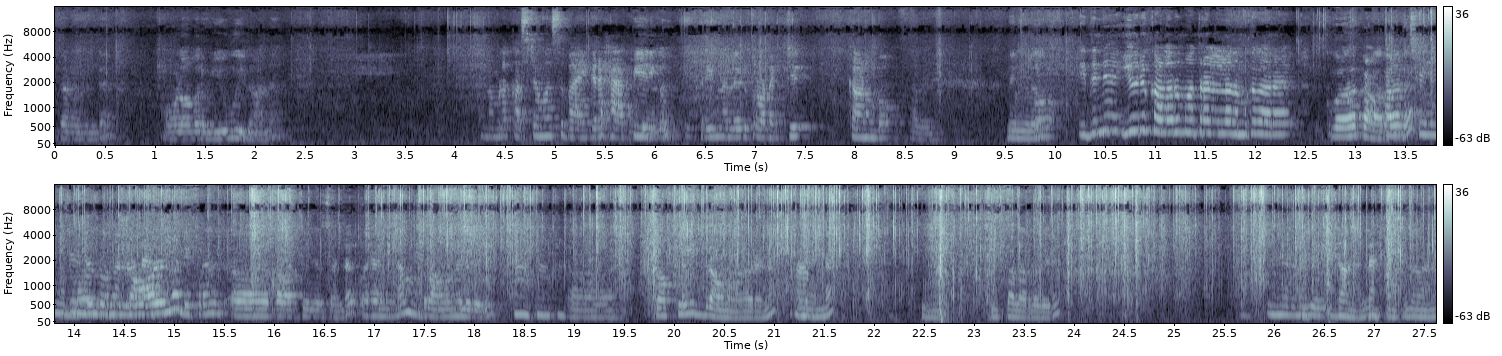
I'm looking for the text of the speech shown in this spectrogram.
ഇതാണ് ഇതിന്റെ ഓൾ ഓവർ വ്യൂ ഇതാണ്. നമ്മളെ കസ്റ്റമേഴ്സ് ഭയങ്കര ഹാപ്പി ആയിരിക്കും. ഇത്രയും നല്ലൊരു പ്രൊഡക്റ്റ് കാണുമ്പോൾ നിങ്ങൾ ഇതിന് ഈ ഒരു കളർ മാത്രമല്ല നമുക്ക് വേറെ വേറെ കളർ ചേഞ്ച് ഉണ്ടെന്ന് തോന്നുന്നു ഡിഫറെന്റ് കളർ ചേഞ്ചസ് ഉണ്ട്. ഒരെണ്ണം ബ്രൗണിൽ വരും. ചോക്ലേറ്റ് ബ്രൗൺ ആണ് ഒരെണ്ണം. ഒരെണ്ണം ഈ കളറിൽ വരും. ഇതാണല്ലേ ഇതാണ്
